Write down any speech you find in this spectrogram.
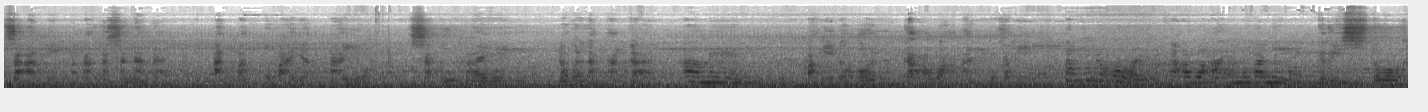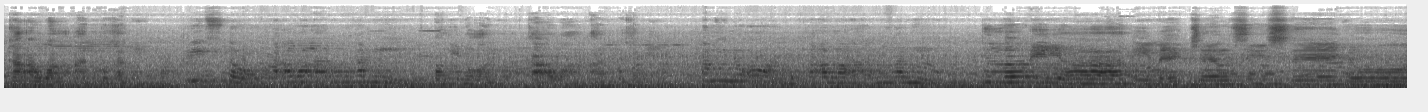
sa ating mga kasalanan at patnubayan tayo sa buhay na walang hanggan. Amen. Panginoon, kaawaan mo kami. Panginoon, kaawaan mo kami. Kristo, kaawaan mo kami. Kristo, kaawaan mo kami. Panginoon, kaawaan mo kami. Panginoon, kaawaan mo kami. Gloria in excelsis Deo.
